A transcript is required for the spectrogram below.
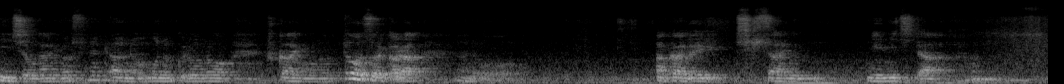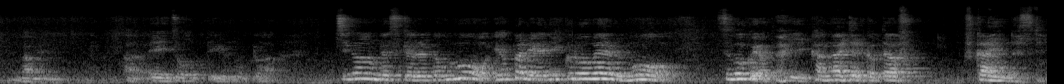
印象がありますね。あのモノクロの深いものとそれからあの明るい色彩に満ちた場面。あ映像っていうのとは違うんですけれどもやっぱりエリク・ロメールもすごくやっぱり考えてることは深いんですね。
